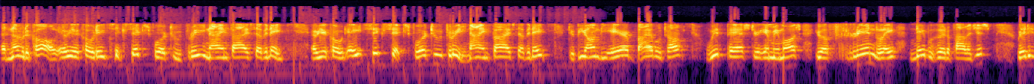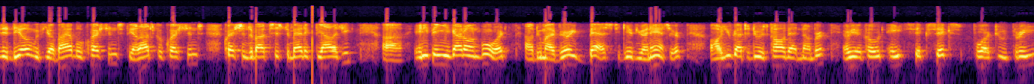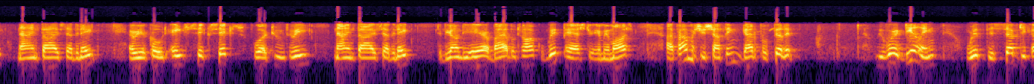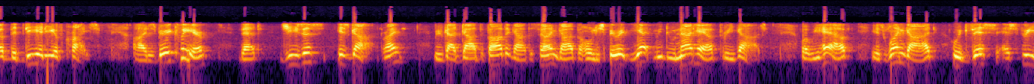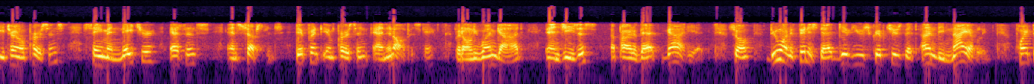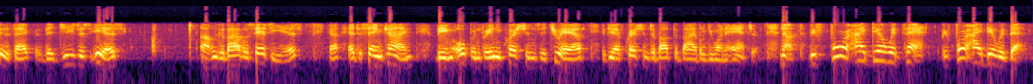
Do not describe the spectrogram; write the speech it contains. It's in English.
That number to call, area code 866-423-9578. Area code 866-423-9578 to be on the air Bible Talk with Pastor Emery Moss, your friendly neighborhood apologist, ready to deal with your Bible questions, theological questions, questions about systematic theology, uh, anything you got on board. I'll do my very best to give you an answer. All you've got to do is call that number, area code 866 423 9578 area code 866-423-9578 to be on the air Bible Talk with Pastor Emery Moss. I promise you something, got to fulfill it. We were dealing with the subject of the deity of Christ. Uh, it is very clear that Jesus is God, right? We've got God the Father, God the Son, God the Holy Spirit, yet we do not have three gods. What we have is one God who exists as three eternal persons, same in nature, essence, and substance, different in person and in office, okay? But only one God, and Jesus, a part of that Godhead. So, do want to finish that, give you scriptures that undeniably point to the fact that Jesus is uh, who the Bible says he is, yeah? at the same time being open for any questions that you have. If you have questions about the Bible you want to answer. Now, before I deal with that, before I deal with that,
